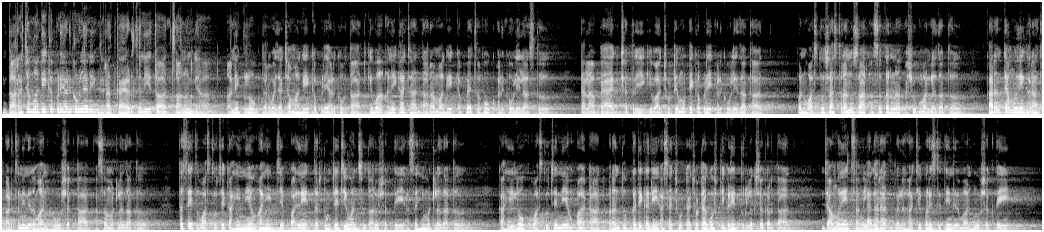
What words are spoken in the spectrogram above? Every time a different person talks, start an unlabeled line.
दाराच्या मागे कपडे अडकवल्याने घरात काय अडचणी येतात जाणून घ्या. अनेक लोक दरवाजाच्या मागे कपडे अडकवतात किंवा अनेकाच्या दारामागे कपड्याचं हुक अडकवलेलं असतं. त्याला बॅग छत्री किंवा छोटे मोठे कपडे अडकवले जातात. पण वास्तुशास्त्रानुसार असं करणं अशुभ मानलं जातं. कारण त्यामुळे घरात अडचणी निर्माण होऊ शकतात असं म्हटलं जातं. तसेच वास्तूचे काही नियम आहेत जे पाळले तर तुमचे जीवन सुधारू शकते असंही म्हटलं जातं. काही लोक वास्तूचे नियम पाळतात परंतु कधीकधी अशा छोट्या छोट्या गोष्टीकडे दुर्लक्ष करतात ज्यामुळे चांगल्या घरात कलहाची परिस्थिती निर्माण होऊ शकते.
